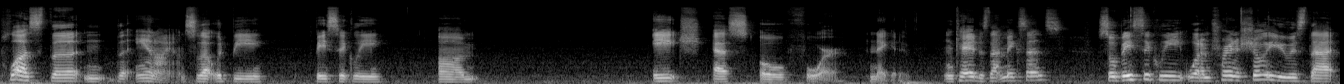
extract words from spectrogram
plus the, the anion. So that would be basically um, HSO4 negative. Okay, does that make sense? So basically what I'm trying to show you is that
